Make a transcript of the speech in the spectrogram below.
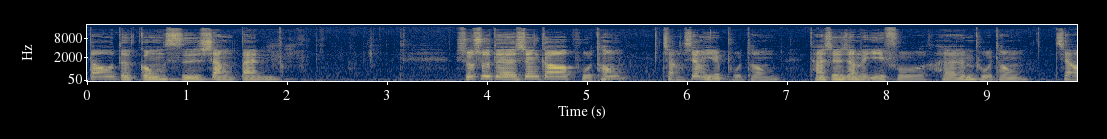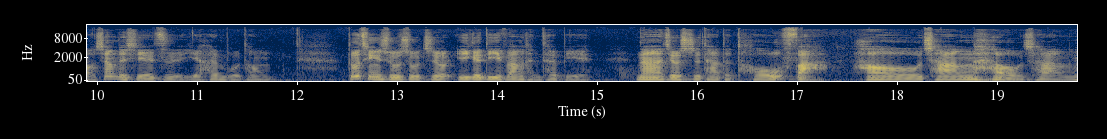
刀的公司上班。叔叔的身高普通，长相也普通，他身上的衣服很普通，脚上的鞋子也很普通。多情叔叔只有一个地方很特别，那就是他的头发好长好长。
